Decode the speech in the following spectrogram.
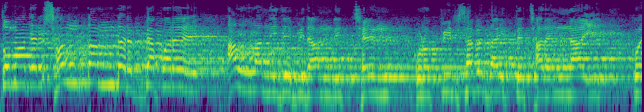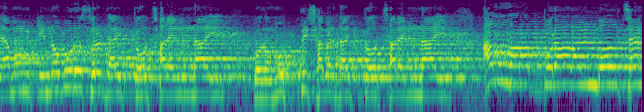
তোমাদের সন্তানদের ব্যাপারে আল্লাহ নিজে বিধান দিচ্ছেন, কোন পীর সাহেবের দায়িত্বে ছাড়েন নাই। এমনকি নবরসুরের দায়িত্ব ছাড়েন নাই, কোন মুক্তি সাহেবের দায়িত্ব ছাড়েন নাই। আল্লাহ রাব্বুল আলমিন বলছেন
